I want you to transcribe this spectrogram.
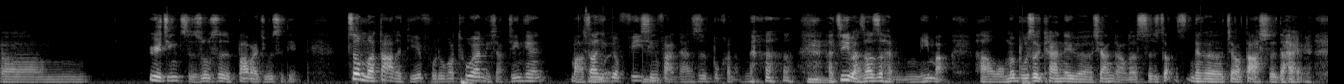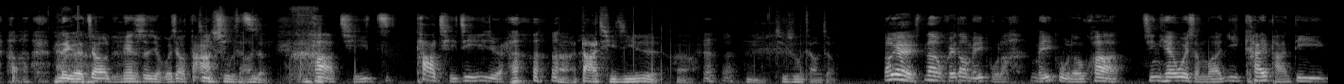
嗯，日经指数是八百九十点，这么大的跌幅的话，突然你想今天马上一个飞行反弹是不可能的，啊，基本上是很迷茫，啊，我们不是看那个香港的时涨，那个叫大时代，啊，那个叫里面是有个叫大技术调整，大旗子。大奇迹日啊，大奇迹日啊，嗯，技术调整。OK，那回到美股了。美股的话，今天为什么一开盘第一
